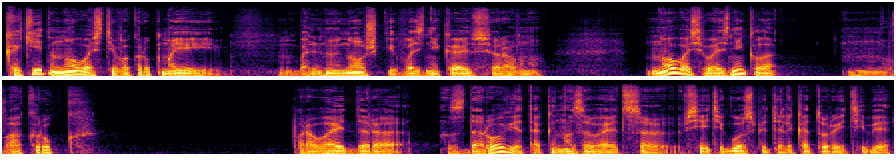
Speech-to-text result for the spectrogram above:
какие-то новости вокруг моей больной ножки возникают все равно. Новость возникла вокруг провайдера здоровья, так и называются все эти госпитали, которые тебе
